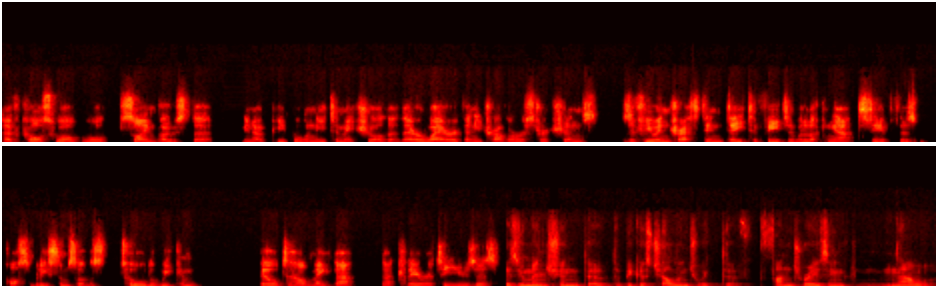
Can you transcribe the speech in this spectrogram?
Of course, we'll we'll signpost that you know, people will need to make sure that they're aware of any travel restrictions. There's a few interesting data feeds that we're looking at to see if there's possibly some sort of tool that we can build to help make that that clearer to users. As you mentioned, uh, the biggest challenge with the fundraising now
